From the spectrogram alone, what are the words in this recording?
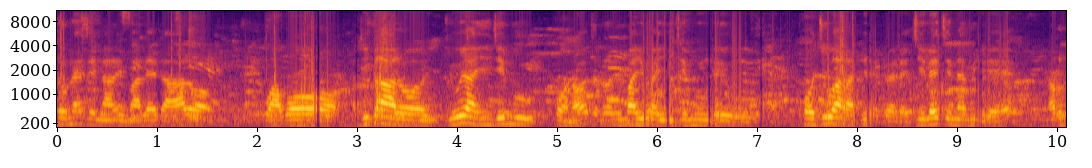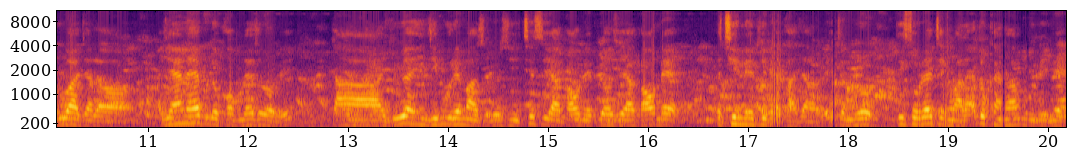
ထုံတဲ့စင်တာတွေမှာလဲဒါကတော့ဟွာပေါ့အဓိကကတော့ရိုးရာယဉ်ကျေးမှုပေါ့နော်ကျွန်တော်မြမရိုးရာယဉ်ကျေးမှုလေးကို ပေါ်ကျူရတာဖြစ်တဲ့အတွက်လဲခြေလဲကျင်တတ်မိတယ်နောက်တစ်ခုကကျတော့အရန်လဲဘယ်လိုခေါ်မလဲဆိုတော့လေဒါရိုးရာယဉ်ကျေးမှုတွေမှာဆိုလို့ရှိရင်ချစ်စရာကောင်းတယ်ပျော်စရာကောင်းတဲ့အချင်းလေးဖြစ်တဲ့အခါကျတော့လေကျွန်တော်တို့ဒီဆိုတဲ့ချိန်မှာလည်းအဲ့လိုခံစားမှုလေးနဲ့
